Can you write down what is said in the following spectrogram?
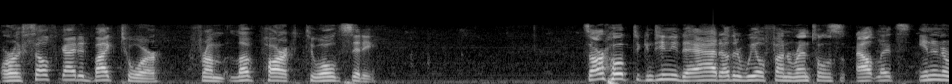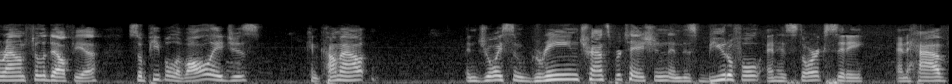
or a self guided bike tour from Love Park to Old City. It's our hope to continue to add other Wheel Fun rentals outlets in and around Philadelphia so people of all ages can come out, enjoy some green transportation in this beautiful and historic city, and have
